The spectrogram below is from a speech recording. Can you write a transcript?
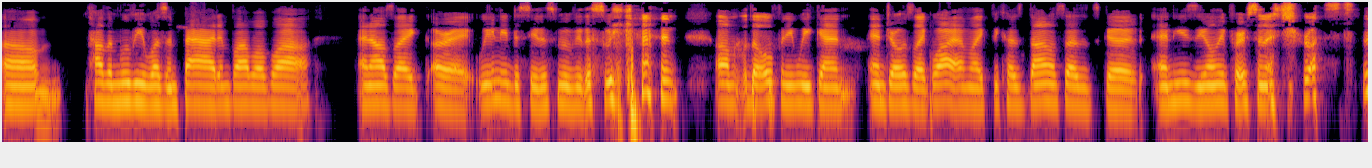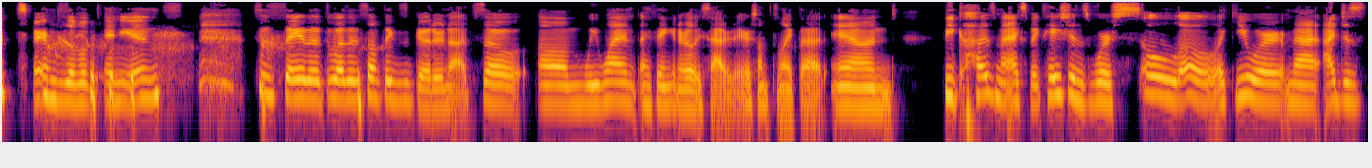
um, how the movie wasn't bad and blah blah blah. And I was like, all right, we need to see this movie this weekend, um, the opening weekend. And Joe's like, why? I'm like, because Donald says it's good, and he's the only person I trust in terms of opinions to say that whether something's good or not. So, um, we went, I think, an early Saturday or something like that. And because my expectations were so low, like you were, Matt, I just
